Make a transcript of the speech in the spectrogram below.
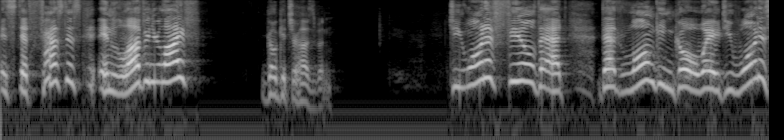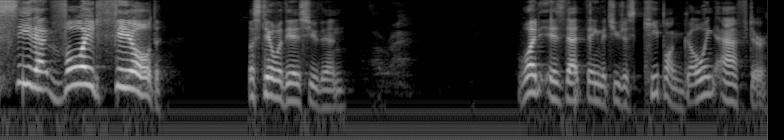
and steadfastness in love in your life? Go get your husband. Do you want to feel that, that longing go away? Do you want to see that void filled? Let's deal with the issue then. What is that thing that you just keep on going after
